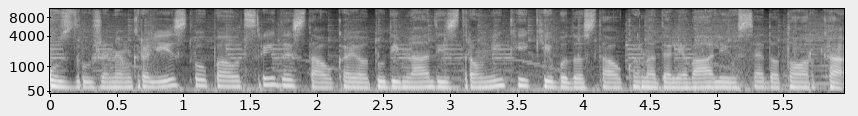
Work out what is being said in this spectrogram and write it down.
V Združenem kraljestvu pa od srede stavkajo tudi mladi zdravniki, ki bodo stavko nadaljevali vse do torka.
